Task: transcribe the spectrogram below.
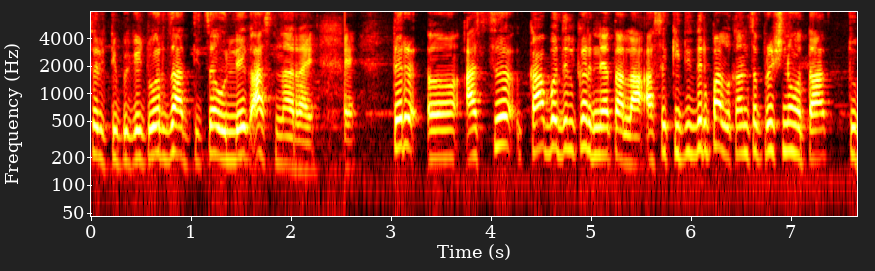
सर्टिफिकेटवर जातीचा उल्लेख असणार आहे. तर आजचं का बदल करण्यात आला? असं कितीतरी पालकांचा प्रश्न होता. तू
